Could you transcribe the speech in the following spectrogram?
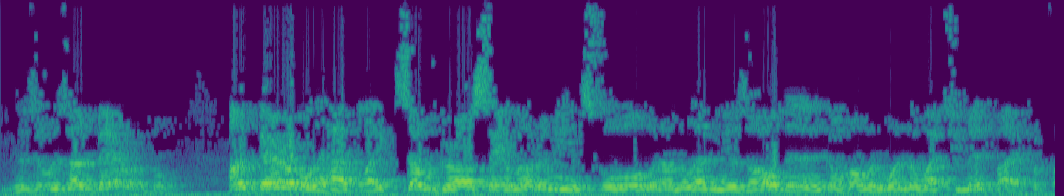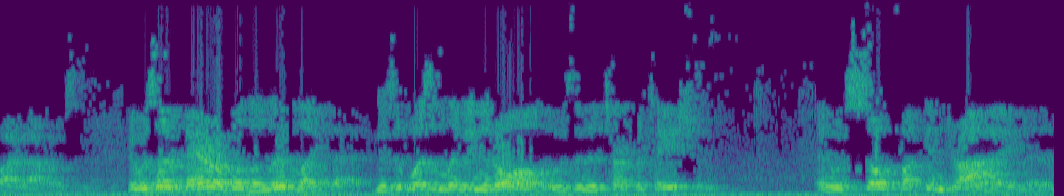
Because it was unbearable. Unbearable to have like some girl say hello to me in school when I'm 11 years old and then go home and wonder what she meant by it for five hours. It was unbearable to live like that because it wasn't living at all. It was an interpretation. And it was so fucking dry, man.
